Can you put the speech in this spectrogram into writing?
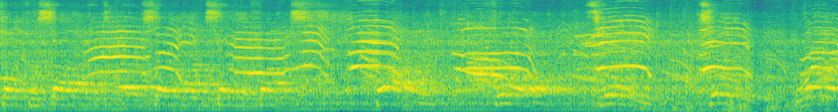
check side of 717 France. Five, four, three, two, one.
